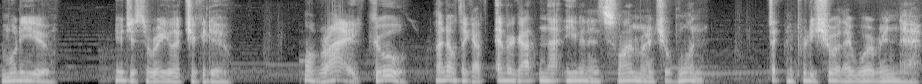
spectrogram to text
And what are you? You're just a regular chickadee. All right, cool. I don't think I've ever gotten that even in Slime Rancher 1. I'm pretty sure they were in there.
